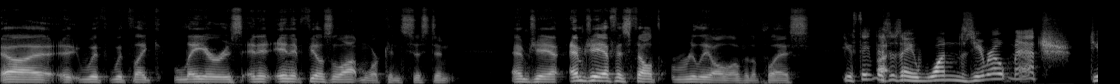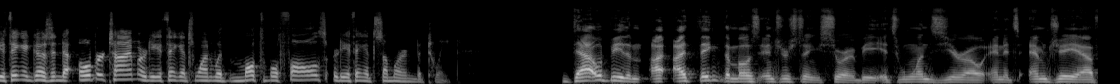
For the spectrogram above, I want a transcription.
uh with with like layers and it and it feels a lot more consistent mjf mjf has felt really all over the place do you think this uh, is a 1-0 match do you think it goes into overtime or do you think it's one with multiple falls or do you think it's somewhere in between that would be the I, I think the most interesting story would be it's 1-0 and it's MJF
